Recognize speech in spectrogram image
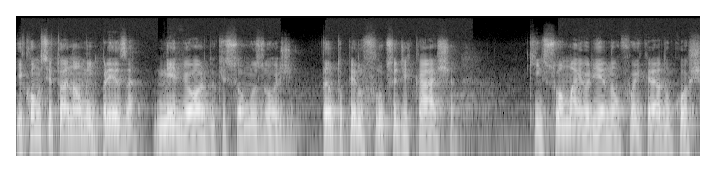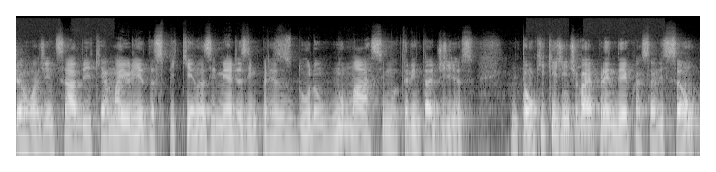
E como se tornar uma empresa melhor do que somos hoje, tanto pelo fluxo de caixa, que em sua maioria não foi criado um colchão. A gente sabe que a maioria das pequenas e médias empresas duram no máximo 30 dias. Então, o que, a gente vai aprender com essa lição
